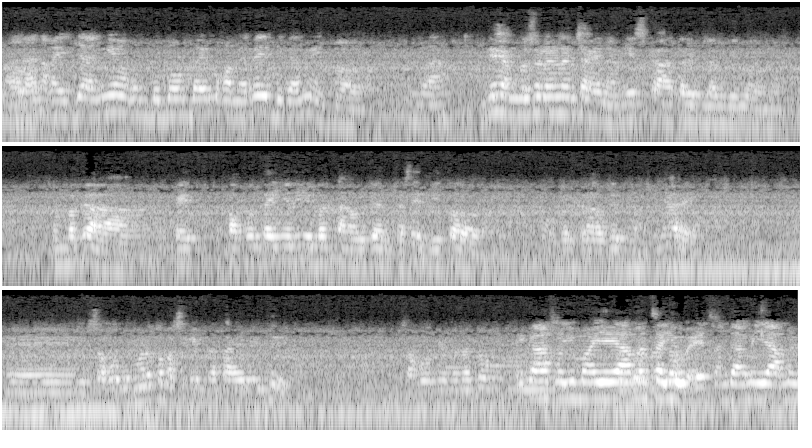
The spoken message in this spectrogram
Wala na kayo dyan. Ngayon, kung bubombay mo kami, ready kami. Oo. Diba? Hindi, ang gusto lang ng China is scattered lang din ano. Kumbaga, kahit papuntahin niyo ng ibang tao dyan kasi dito, overcrowded na. Kunyari, eh, sakutin mo na to, masikip na tayo rito eh. Sakutin mo na to. Eh kaso yung mayayaman sa US, ang dami yaman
